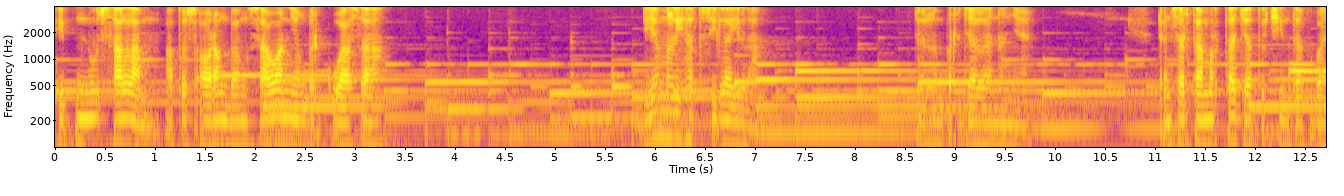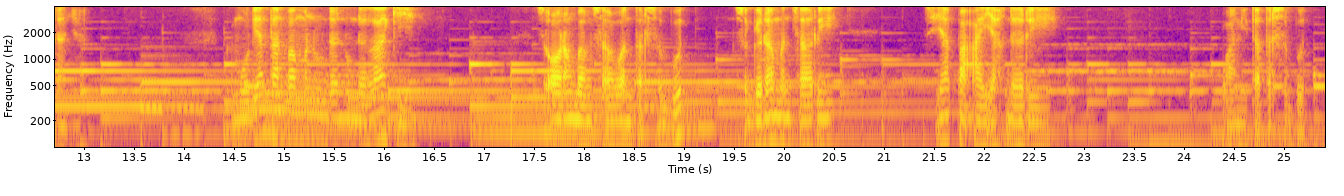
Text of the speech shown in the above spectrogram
Ibnu Salam atau seorang bangsawan yang berkuasa, dia melihat si Laila dalam perjalanannya dan serta-merta jatuh cinta kepadanya. Kemudian tanpa menunda-nunda lagi, seorang bangsawan tersebut segera mencari siapa ayah dari wanita tersebut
